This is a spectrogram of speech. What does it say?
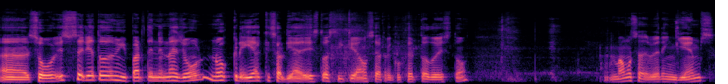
Uh, so, eso sería todo de mi parte, nena. Yo no creía que salía esto, así que vamos a recoger todo esto. Vamos a ver en gems.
